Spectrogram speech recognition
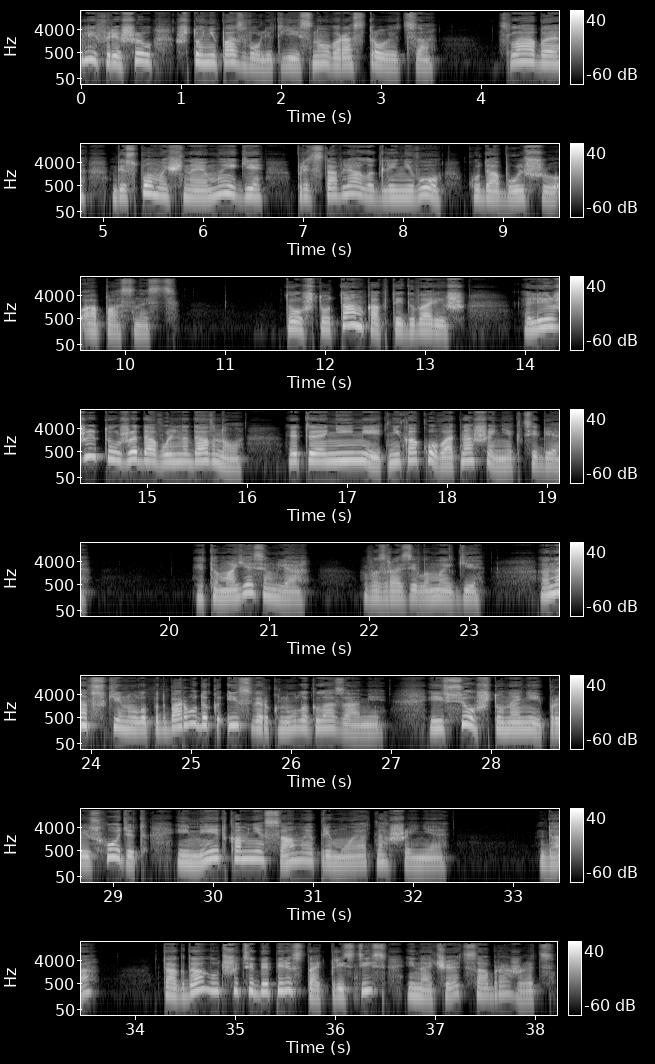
Клифф решил, что не позволит ей снова расстроиться. Слабая, беспомощная Мэгги представляла для него куда большую опасность. То, что там, как ты говоришь, лежит уже довольно давно, это не имеет никакого отношения к тебе. Это моя земля, возразила Мэгги. Она вскинула подбородок и сверкнула глазами. И все, что на ней происходит, имеет ко мне самое прямое отношение. Да? Тогда лучше тебе перестать трястись и начать соображать.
